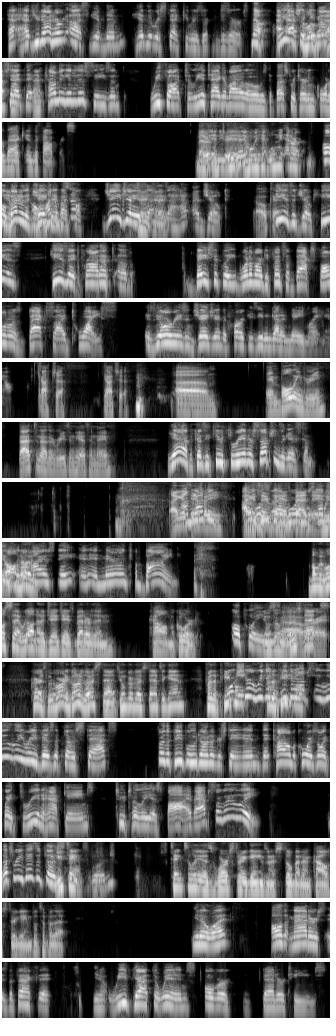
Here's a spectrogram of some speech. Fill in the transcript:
Ha- have you not heard us give them him the respect he reser- deserves? no, We actually came out and said that that- coming into this season, we thought Taulia Tagovailoa was the best returning quarterback in the conference. Better than and JJ? did. And when we had when we had our Oh, Yeah. better than Oh, JJ by far. JJ is, A, is a, a joke. Okay. He is a joke. He is he is a product of basically one of our defensive backs falling on his backside twice is the only reason JJ McCarthy's even got a name right now. Gotcha. Gotcha. um, and Bowling Green, that's another reason he has a name. Yeah, because he threw three interceptions against him. I guess I mean, I everybody, I, I, I guess will think say everybody got has more bad interceptions. days. We all than know- Ohio State and, and Maryland combined. But we will say we all know JJ is better than Kyle McCord. Oh, please! You please. want to go over Oh, those all stats, right. Chris? We've already gone over those stats. You want to go over those stats again for the people? well, sure, we can we can absolutely revisit those stats for the people who don't understand that Kyle McCord has only played three and a half games to Taulia's five. Absolutely. Let's revisit those You stats, Jordan. Take Taulia's worst three games and are still better than Kyle's three games. What's up with that? You know what? All that matters is the fact that you know we've got the wins over better teams.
